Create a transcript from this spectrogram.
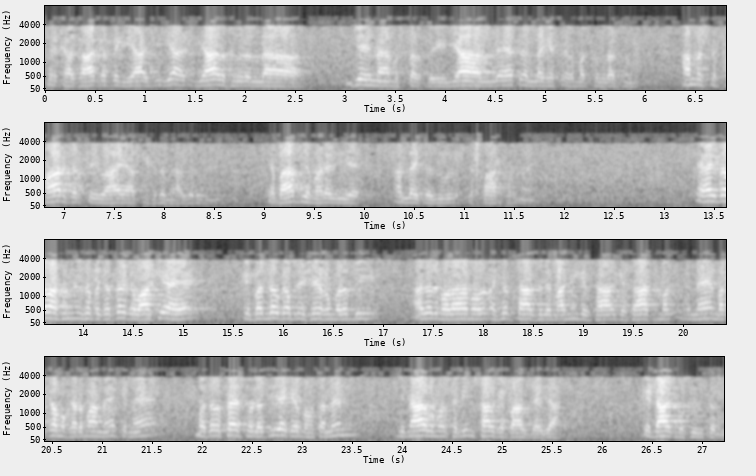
پھر کہا کرتے کہ یا رسول اللہ، جے میں مستقبری یا اللہ تو اللہ کے صلی اللہ سن ہم استفار کرتے ہوئے آئے، آپ کی خدمت میں حاضر ہوئی جب آپ بھی ہمارے لیے اللہ کے حضور استفار کرنا ایک دفعہ انیس سو پچہتر کا واقعہ ہے کہ بندوں کو اپنے شیخ و مربی حضرت مولانا اشرف صاحب سلیمانی کے ساتھ کے ساتھ میں مکہ مکرمہ میں کہ میں مدرسہ سولتیہ کے محتمم جناب محمد سلیم صاحب کے پاس بھیجا کہ ڈاک وصول کروں۔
